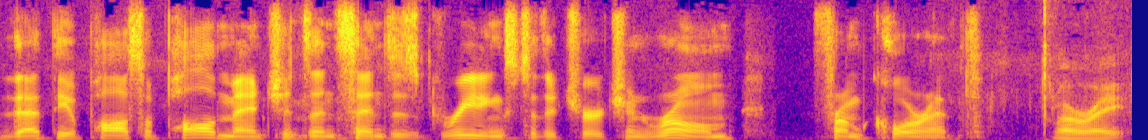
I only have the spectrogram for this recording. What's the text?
that the Apostle Paul mentions and sends his greetings to the church in Rome from Corinth. All right.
